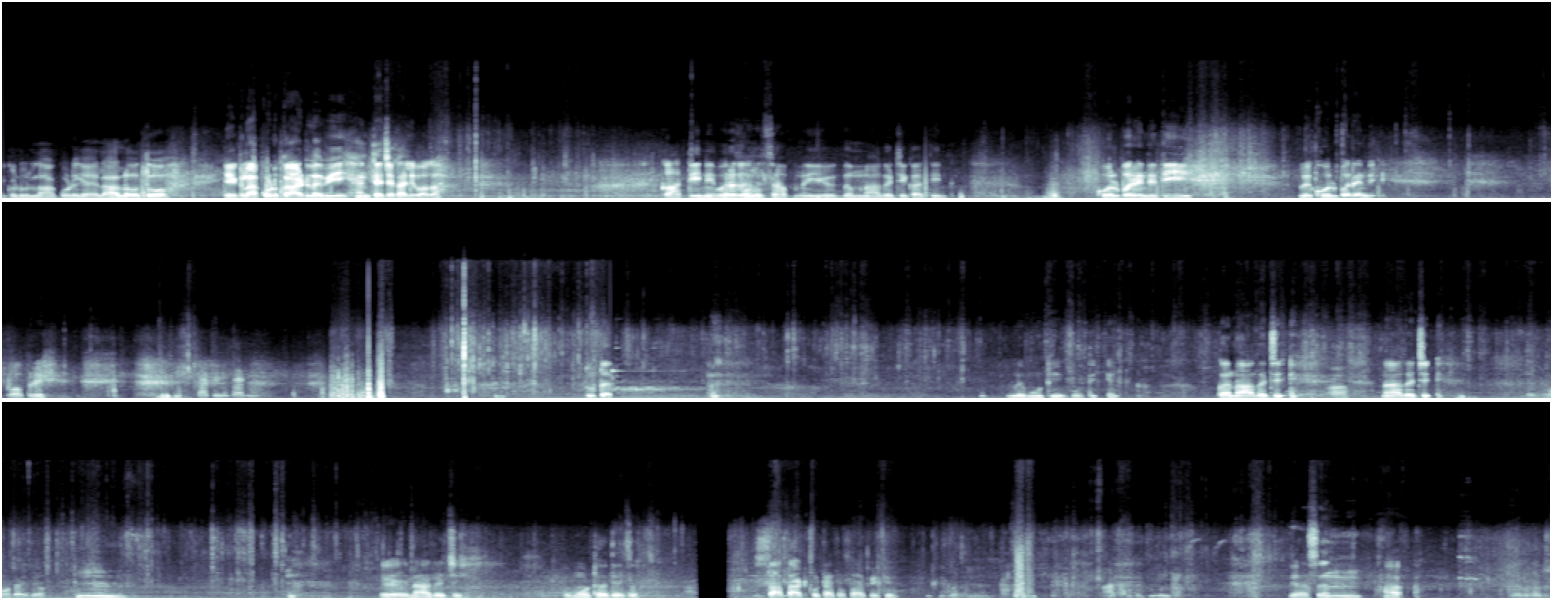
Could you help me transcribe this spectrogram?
इकडून लाकूड घ्यायला आलो होतो. एक लाकूड काढलं मी आणि त्याच्याखाली बघा. कातीन आहे. बरं झालं साप नाही एकदम नागाची कातीन. खोलपर्यंत ती. लय खोलपर्यंत. बापरे. तुटत. लय मोठी आहे पोती. का नागाची? नागाची. नागाची. मोठं त्याच. सात आठ फुटाचा साप आहे त्यो. ते असन हा. बरोबर.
